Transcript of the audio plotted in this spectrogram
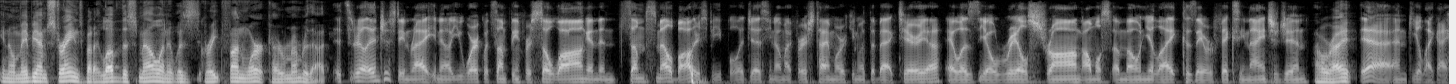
you know maybe i'm strange but i love the smell and it was great fun work. I remember that. It's real interesting right? You know you work with something for so long and then some smell bothers people. It just you know my first time working with the bacteria it was you know real strong almost ammonia like because they were fixing nitrogen oxygen. All right. Yeah, and you're like I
